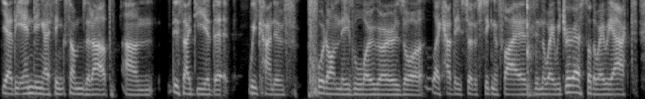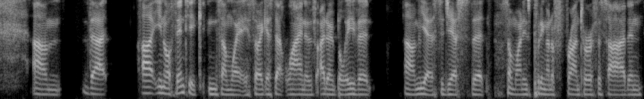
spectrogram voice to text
yeah, the ending I think sums it up. Um, this idea that we kind of put on these logos or like have these sort of signifiers in the way we dress or the way we act um, that are inauthentic in some way. So I guess that line of "I don't believe it," um, yeah, suggests that someone is putting on a front or a facade, and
